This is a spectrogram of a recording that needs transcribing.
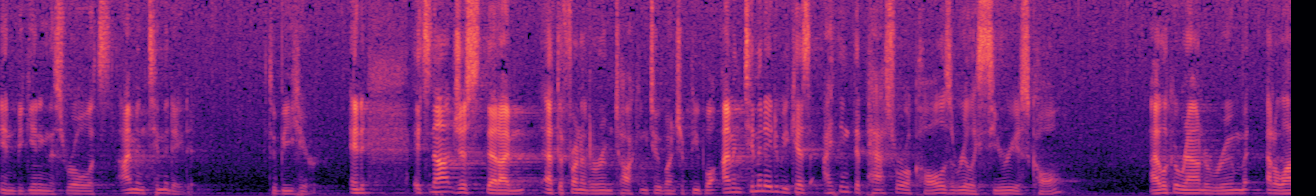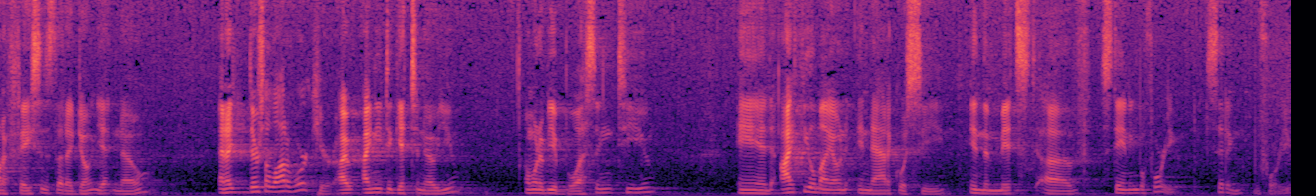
in beginning this role, it's I'm intimidated to be here. And it's not just that I'm at the front of the room talking to a bunch of people. I'm intimidated because I think the pastoral call is a really serious call. I look around a room at a lot of faces that I don't yet know. And I, there's a lot of work here. I, I need to get to know you. I want to be a blessing to you. And I feel my own inadequacy in the midst of standing before you, sitting before you.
